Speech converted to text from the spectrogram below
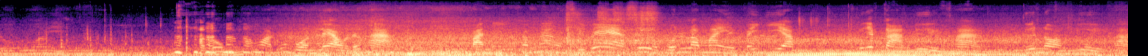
ด้วยขนมมาหอดอุบลแล้วเด้อค่ะปานนี้กำลังสิแว่ซื้อผลละไม้ไปเยี่ยมผู้จัดการยุ้ยค่ะ คือน้องยุ้ยค่ะ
